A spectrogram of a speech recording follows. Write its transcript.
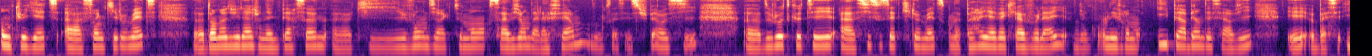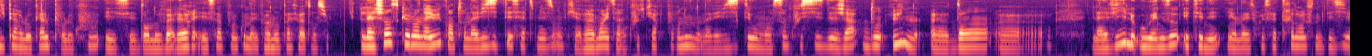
en cueillette à 5 km. Euh, dans notre village, on a une personne euh, qui vend directement sa viande à la ferme, donc ça c'est super aussi. Euh, de l'autre côté, à 6 ou 7 km, on a pareil avec la volaille, donc on est vraiment hyper bien desservi et bah, c'est hyper local pour le coup et c'est dans nos valeurs et ça pour le coup on n'avait vraiment pas fait attention. La chance que l'on a eue quand on a visité cette maison, qui a vraiment été un coup de cœur pour nous, on en avait visité au moins 5 ou 6 déjà, dont une dans la ville où Enzo était né et on avait trouvé ça très drôle, on s'était dit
